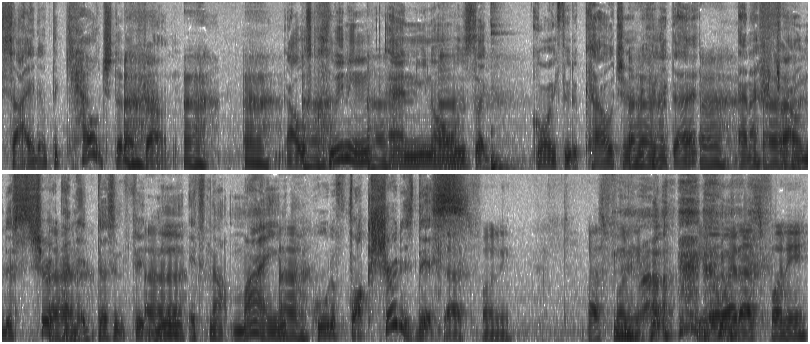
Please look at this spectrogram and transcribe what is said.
side of the couch that I uh, found. Uh, I was cleaning, and you know, I was like going through the couch and everything like that, and I found this shirt, and it doesn't fit me. It's not mine. Who the fuck shirt is this? That's funny. That's funny. you know why that's funny?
